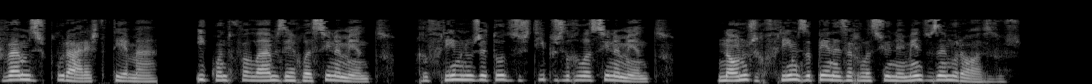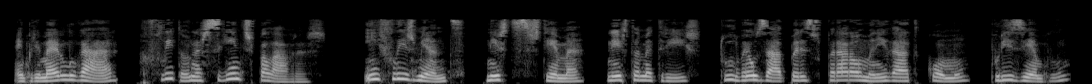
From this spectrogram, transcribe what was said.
vamos explorar este tema. E quando falamos em relacionamento, referimos-nos a todos os tipos de relacionamento. Não nos referimos apenas a relacionamentos amorosos. Em primeiro lugar, reflitam nas seguintes palavras. Infelizmente, neste sistema, nesta matriz, tudo é usado para separar a humanidade como, por exemplo,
